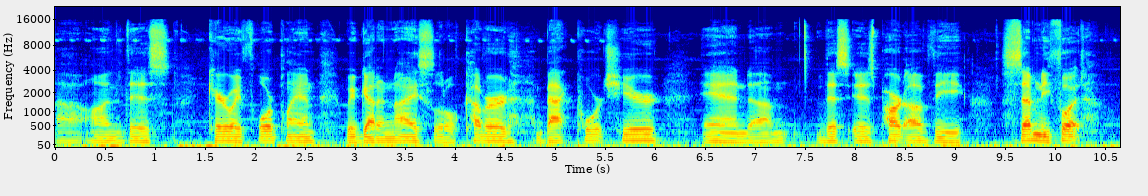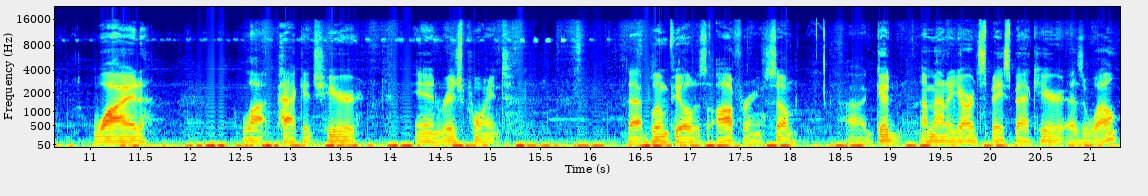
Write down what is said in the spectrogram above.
uh, on this Caraway floor plan, we've got a nice little covered back porch here. And um, this is part of the 70 foot wide lot package here in Ridgepoint that Bloomfield is offering. So uh, good amount of yard space back here as well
